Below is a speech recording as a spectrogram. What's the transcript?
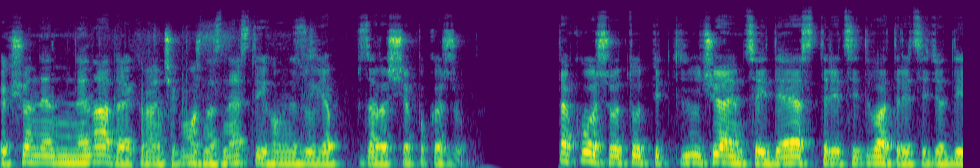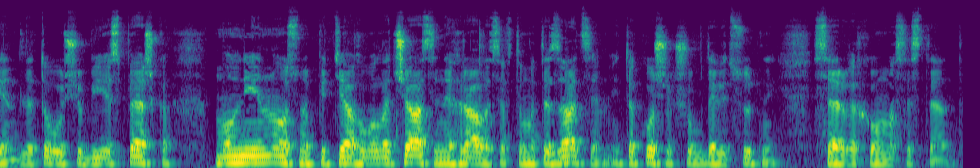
Якщо не не треба екранчик, можна знести його внизу, я зараз ще покажу. Також тут підключаємо цей DS3231 для того, щоб ESP-шка молнієносно підтягувала час і не гралася автоматизаціями. І також, якщо буде відсутній сервер Home Assistant.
